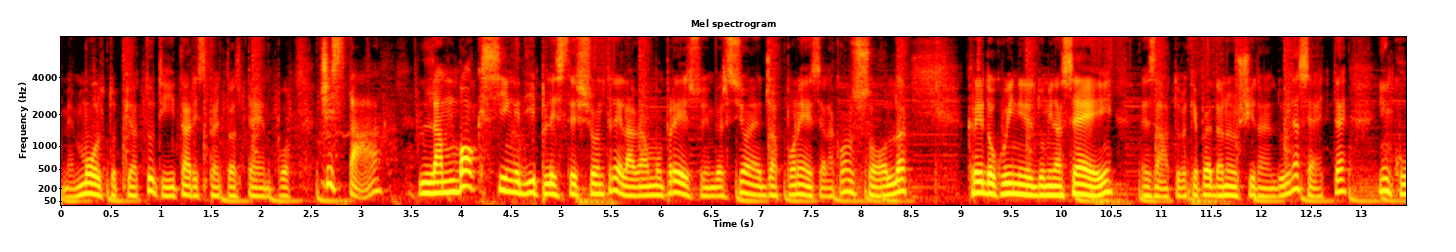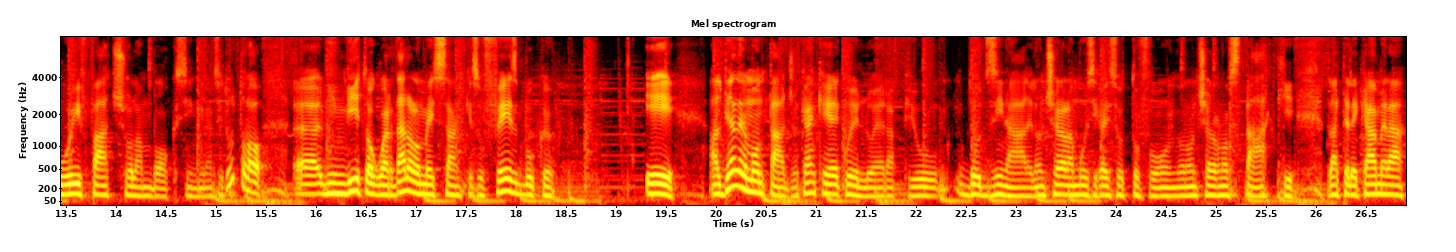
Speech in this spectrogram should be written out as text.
ma è molto più attutita rispetto al tempo. Ci sta, l'unboxing di PlayStation 3 l'avevamo preso in versione giapponese la console credo quindi nel 2006, esatto, perché poi da noi è uscita nel 2007, in cui faccio l'unboxing. Innanzitutto lo, eh, vi invito a guardarla, l'ho messa anche su Facebook e al di là del montaggio, che anche quello era più dozzinale, non c'era la musica di sottofondo, non c'erano stacchi, la telecamera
